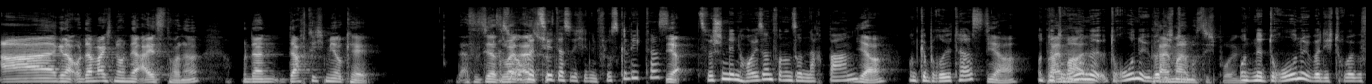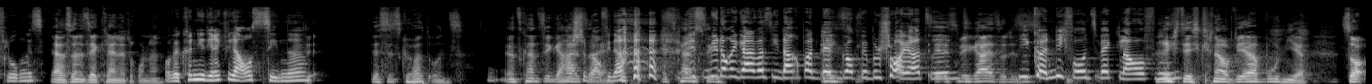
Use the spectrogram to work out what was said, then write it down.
ah, genau, und dann war ich noch in der Eistonne und dann dachte ich mir, okay, das ist ja Hast so du ein auch Eis- erzählt, dass du dich in den Fluss gelegt hast? Ja. Zwischen den Häusern von unseren Nachbarn? Ja, Und gebrüllt hast? ja. Und eine dreimal. Drohne, Drohne über Dreimal dich. musste ich brüllen. Und eine Drohne über dich drüber geflogen ist. ja, das war eine sehr kleine Drohne. Aber wir können hier direkt wieder ausziehen, ne? Das ist, gehört uns. Uns kann es egal Ja, stimmt sein. auch wieder. Ist mir doch egal, was die Nachbarn denken, ob wir bescheuert Ist mir sind. egal. So, Die können nicht vor uns weglaufen. richtig, genau. Wir wohnen hier. So.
